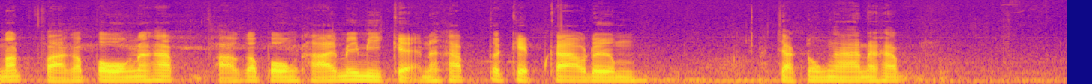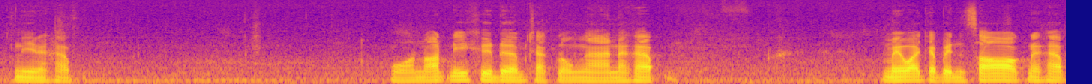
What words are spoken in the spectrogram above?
น็อตฝากระโปรงนะครับ ฝากระโปรงท้ายไม่มีแกะนะครับตะเก็บกาวเดิมจากโรงงานนะครับ นี่นะครับ หัวน็อตนี่คือเดิมจากโรงงานนะครับ ไม่ว่าจะเป็นซอกนะครับ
